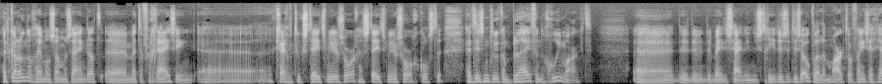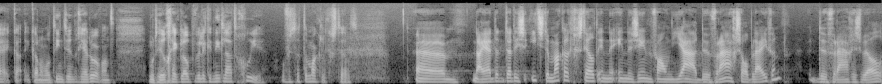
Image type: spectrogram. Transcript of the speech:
Het kan ook nog helemaal zomaar zijn dat uh, met de vergrijzing uh, krijgen we natuurlijk steeds meer zorg en steeds meer zorgkosten. Het is natuurlijk een blijvende groeimarkt. Uh, de, de, de medicijnindustrie. Dus het is ook wel een markt waarvan je zegt: ja, ik kan, ik kan nog wel 10, 20 jaar door. Want het moet heel gek lopen, wil ik het niet laten groeien. Of is dat te makkelijk gesteld? Ehm, nou ja, dat, dat is iets te makkelijk gesteld in de, in de zin van ja, de vraag zal blijven. De vraag is wel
